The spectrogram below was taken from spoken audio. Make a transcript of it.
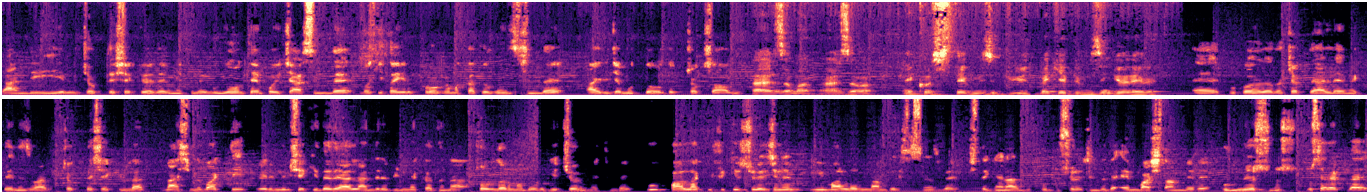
Ben de iyiyim. Çok teşekkür ederim Metin Bey. Bu yoğun tempo içerisinde vakit ayırıp programa katıldığınız için de ayrıca mutlu olduk. Çok sağ olun. Her zaman, her zaman. Ekosistemimizi büyütmek hepimizin görevi. Evet bu konuda da çok değerli emekleriniz var. Çok teşekkürler. Ben şimdi vakti verimli bir şekilde değerlendirebilmek adına sorularıma doğru geçiyorum Metin Bey. Bu parlak bir fikir sürecinin mimarlarından birisisiniz ve işte genel bu kurgu sürecinde de en baştan beri bulunuyorsunuz. Bu sebeple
